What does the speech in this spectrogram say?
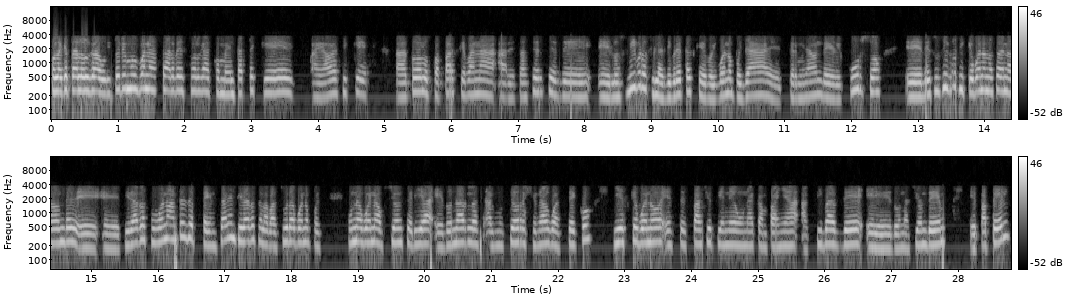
Hola, ¿qué tal, Olga? Auditorio, muy buenas tardes. Olga, comentarte que eh, ahora sí que a todos los papás que van a, deshacerse de eh, los libros y las libretas que, bueno, pues ya eh, terminaron del curso de sus hijos y que, bueno, no saben a dónde tirarlos. Pues bueno, antes de pensar en tirarlos a la basura, bueno, pues una buena opción sería eh, donarlas al Museo Regional Huasteco. Y es que, bueno, este espacio tiene una campaña activa de eh, donación de eh, papel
